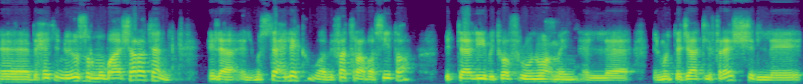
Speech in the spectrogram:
آه، بحيث إنه يوصل مباشرة إلى المستهلك وبفترة بسيطة. بالتالي بتوفروا نوع من المنتجات الفريش اللي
